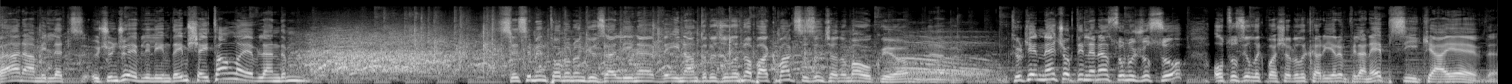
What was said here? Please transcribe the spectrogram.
Ben ha millet üçüncü evliliğimdeyim. Şeytanla evlendim. Sesimin tonunun güzelliğine ve inandırıcılığına bakmaksızın canıma okuyor. Evet. Türkiye'nin en çok dinlenen sunucusu, 30 yıllık başarılı kariyerim falan hepsi hikaye evde.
